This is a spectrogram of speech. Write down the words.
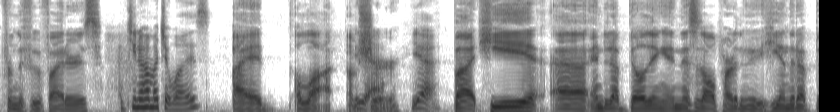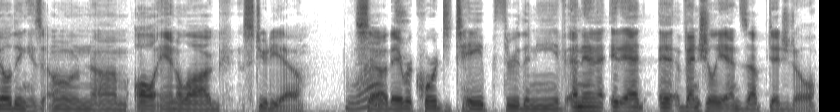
from the Foo Fighters. Do you know how much it was? I a lot, I'm Yeah. sure. Yeah. But he uh, ended up building, and this is all part of the movie. He ended up building his own um, all analog studio. So they record to tape through the Neve, and then it, it, it eventually ends up digital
